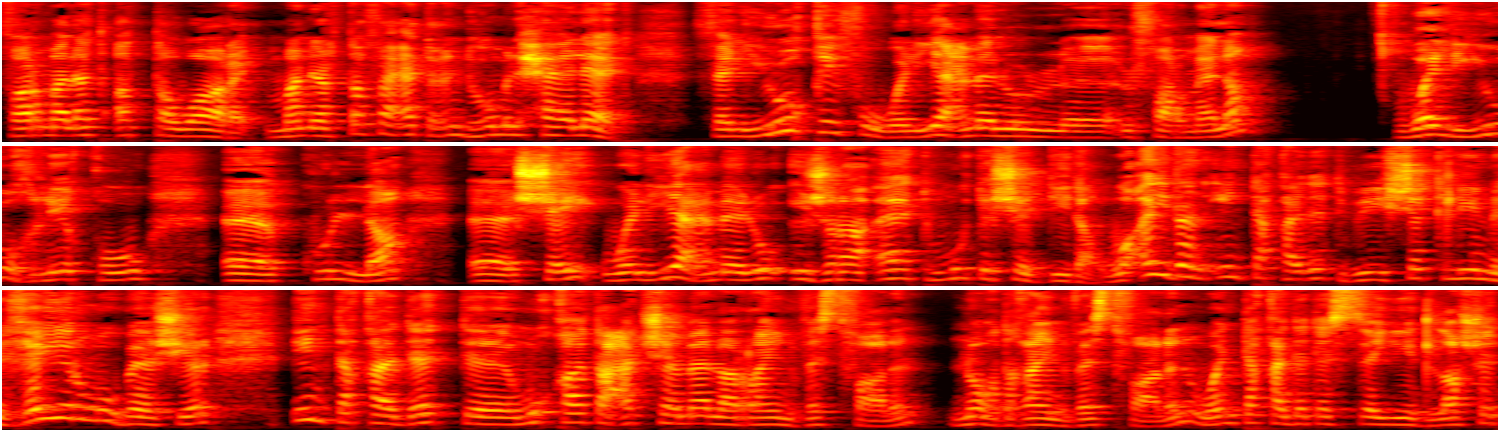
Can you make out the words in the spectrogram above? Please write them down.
فرملة الطوارئ. من ارتفعت عندهم الحالات فليوقفوا وليعملوا الفرملة. وليغلقوا آه، كل آه، شيء وليعملوا إجراءات متشددة. وأيضا انتقدت بشكل غير مباشر انتقدت آه، مقاطعة شمال الراين فيستفالن نورد راين فيستفالن وانتقدت السيد لاشت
